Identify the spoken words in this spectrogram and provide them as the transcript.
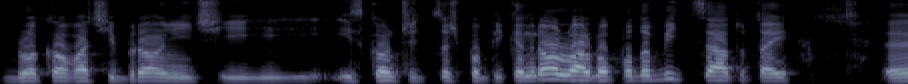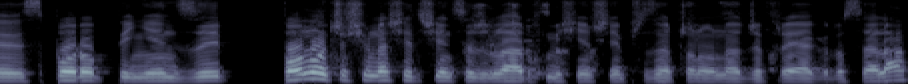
blokować i bronić i, i skończyć coś po pick and rollu albo po a tutaj e, sporo pieniędzy Ponoć 18 tysięcy dolarów miesięcznie przeznaczono na Jeffrey'a Grossela.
